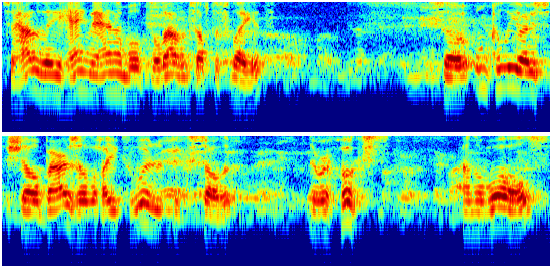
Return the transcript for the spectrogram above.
So how do they hang the animal to allow themselves to flay it? So unkaliyos shel barzel hayikvun big There were hooks on the walls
